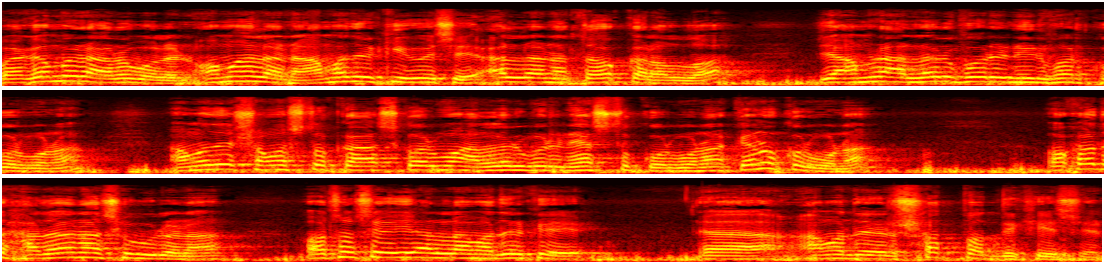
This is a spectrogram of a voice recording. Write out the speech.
পয়গম্বর আরও বলেন, অমালানা, আমাদের কি হয়েছে? আল্লাহ না তওয়াক্কাল আল্লাহ, যে আমরা আল্লাহর উপরে নির্ভর করব না, আমাদের সমস্ত কাজকর্ম আল্লাহর উপরে ন্যস্ত করব না, কেন করব না? অকাদ হাদানা সুবুল না অথচ এই আল্লাহ আমাদেরকে আমাদের সৎপথ দেখিয়েছেন।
